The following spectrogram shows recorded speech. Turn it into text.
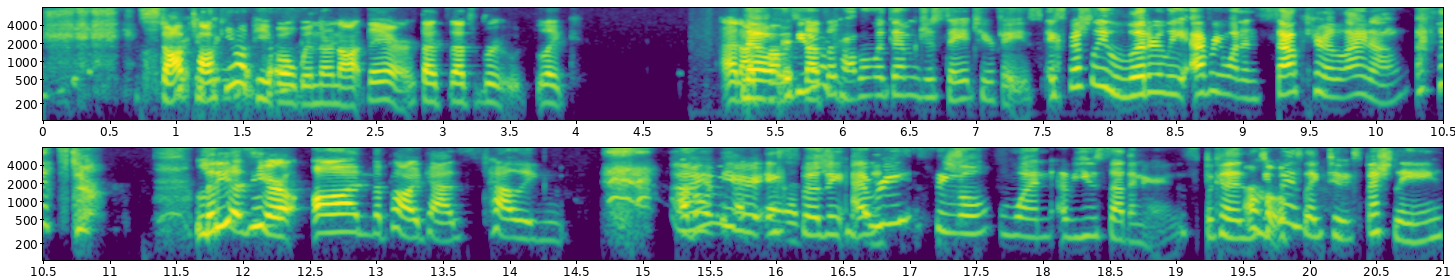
stop talking about people when they're not there. That's that's rude. Like, and I No, if you have a like problem with them, just say it to your face. Especially literally everyone in South Carolina. Lydia's here on the podcast telling. I am Everyone in here exposing every single one of you Southerners because you Oh. guys like to especially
